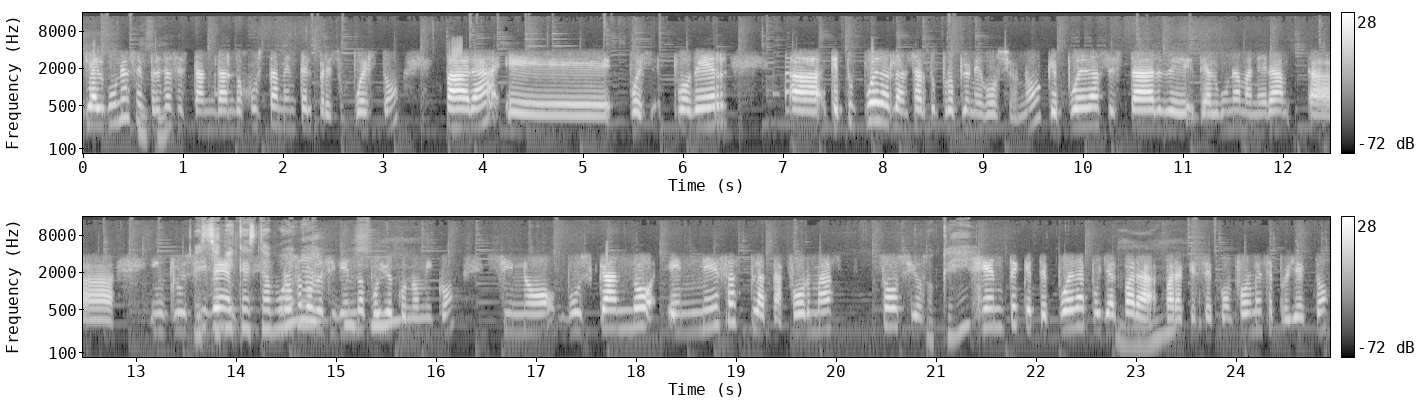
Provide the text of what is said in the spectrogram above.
Y algunas empresas están dando justamente el presupuesto para eh, pues poder uh, que tú puedas lanzar tu propio negocio, ¿no? Que puedas estar de, de alguna manera uh, inclusive no solo recibiendo apoyo económico, sino buscando en esas plataformas socios, gente que te pueda apoyar para, para que se conforme ese proyecto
